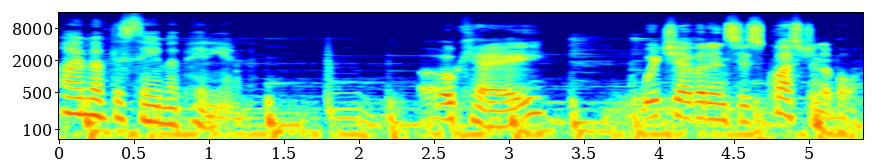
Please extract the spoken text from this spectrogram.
I'm of the same opinion. Okay. Which evidence is questionable?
